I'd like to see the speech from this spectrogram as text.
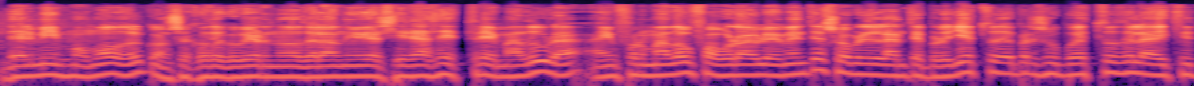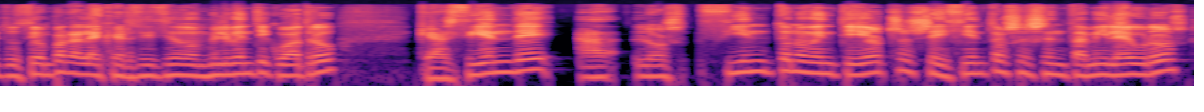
Del mismo modo, el Consejo de Gobierno de la Universidad de Extremadura ha informado favorablemente sobre el anteproyecto de presupuestos de la institución para el ejercicio 2024, que asciende a los 198.660.000 euros,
